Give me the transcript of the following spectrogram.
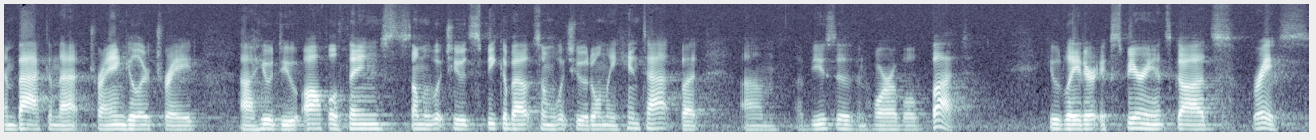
and back in that triangular trade. Uh, he would do awful things, some of which he would speak about, some of which he would only hint at, but um, abusive and horrible. But he would later experience God's grace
